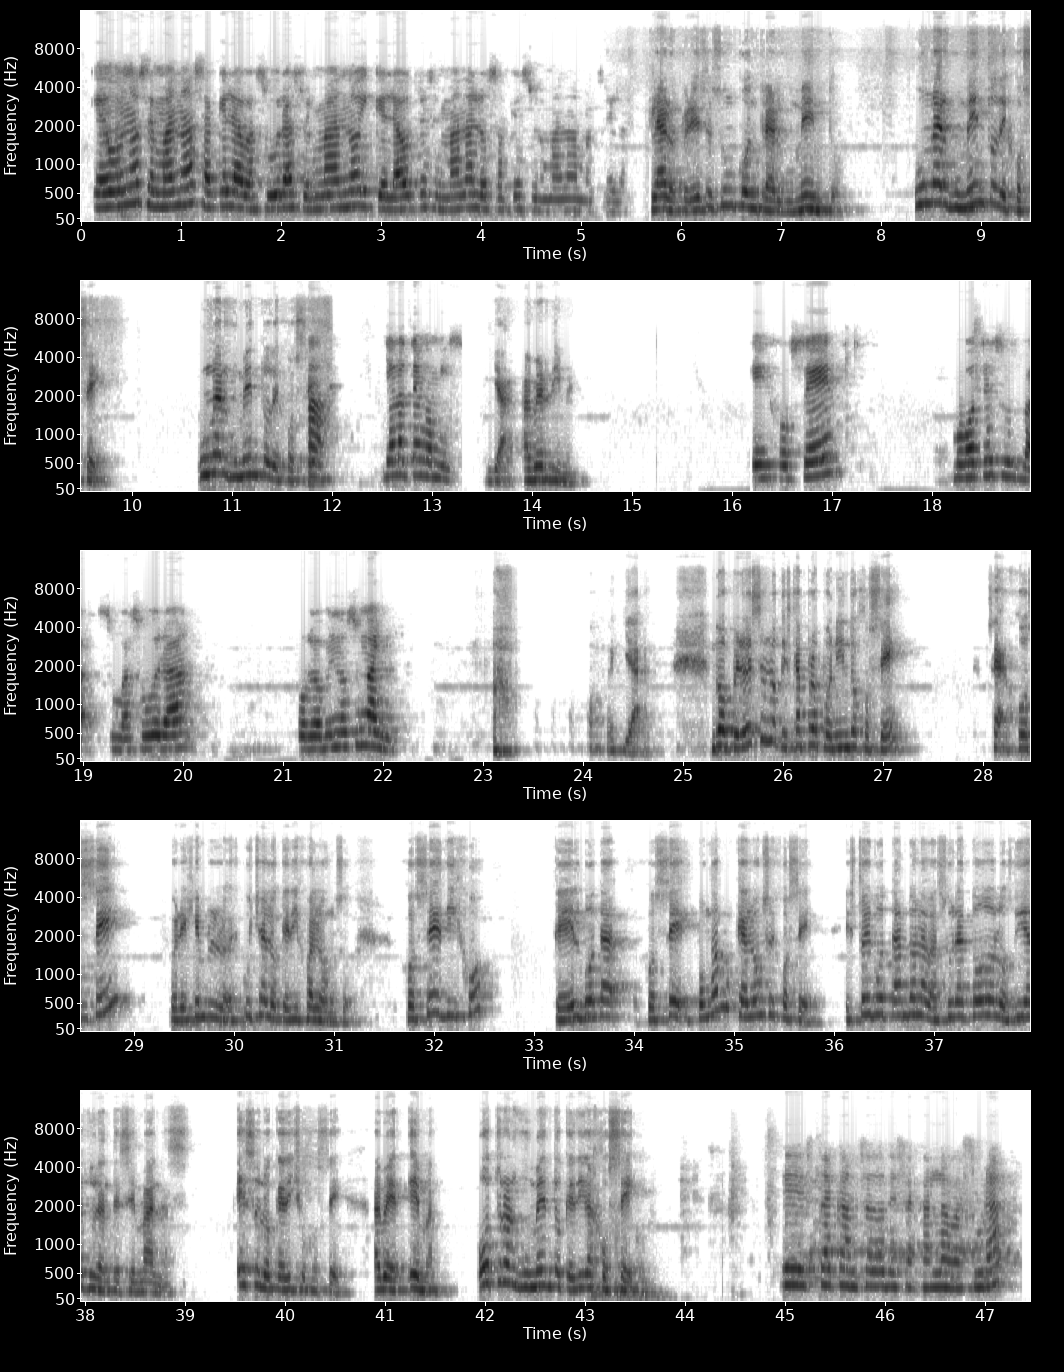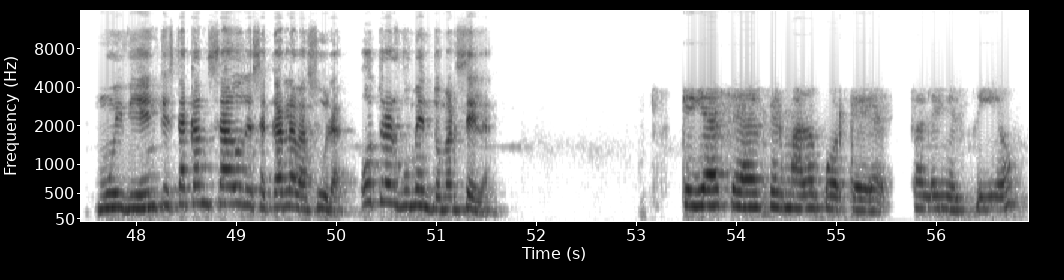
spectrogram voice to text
Que una semana saque la basura a su hermano y que la otra semana lo saque a su hermana Marcela. Claro, pero eso es un contraargumento. Un argumento de José. Un argumento de José. Ah, ya lo tengo, Miss. Ya, a ver, dime. Que José bote su, su basura por lo menos un año. ya. No, pero eso es lo que está proponiendo José. O sea, José, por ejemplo, escucha lo que dijo Alonso. José dijo que él vota, José, pongamos que Alonso es José, estoy botando la basura todos los días durante semanas. Eso es lo que ha dicho José. A ver, Emma, otro argumento que diga José. está cansado de sacar la basura. Muy bien, que está cansado de sacar la basura. Otro argumento, Marcela. Que ya se ha enfermado porque sale en el frío.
